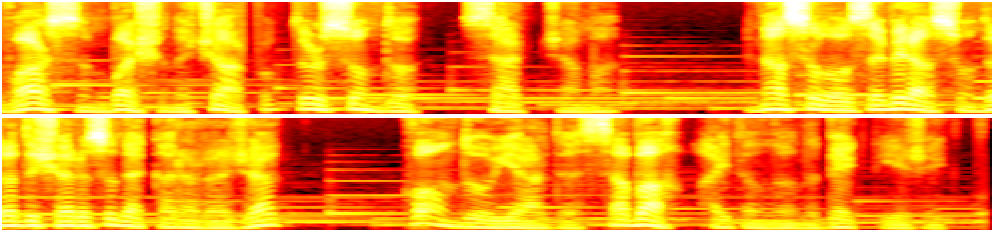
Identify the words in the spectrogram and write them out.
Varsın başını çarpıp dursundu sert cama. Nasıl olsa biraz sonra dışarısı da kararacak, konduğu yerde sabah aydınlığını bekleyecekti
